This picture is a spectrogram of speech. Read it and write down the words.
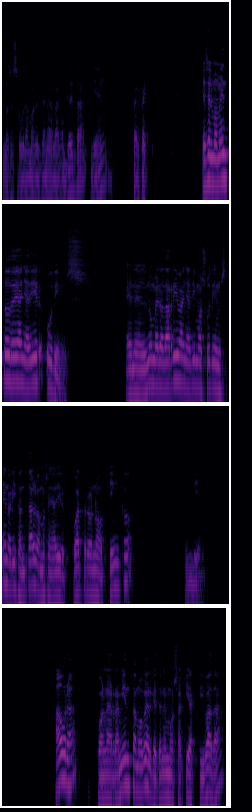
Nos aseguramos de tenerla completa. Bien, perfecto. Es el momento de añadir UDIMS. En el número de arriba añadimos UDIMS en horizontal. Vamos a añadir 4, no 5. Bien. Ahora, con la herramienta mover que tenemos aquí activada,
